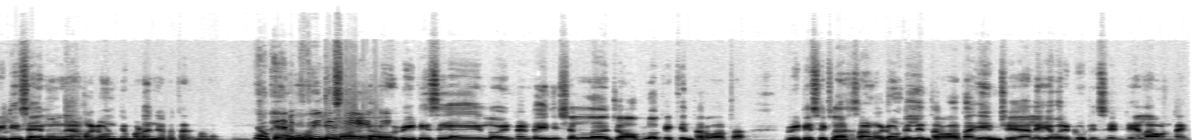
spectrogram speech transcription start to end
వీటీసీ అయిన వాళ్ళని అండర్గ్రౌండ్ దింపడం జరుగుతుంది మనం ఓకే అంటే వీటీసీ ఏంటి? వీటీసీ లో ఏంటంటే ఇనిషియల్ జాబ్లోకి ఎక్కిన తర్వాత వీటీసీ క్లాసెస్ అండర్ గ్రౌండ్ వెళ్ళిన తర్వాత ఏం చేయాలి ఎవరి డ్యూటీస్ ఏంటి ఎలా ఉంటాయి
